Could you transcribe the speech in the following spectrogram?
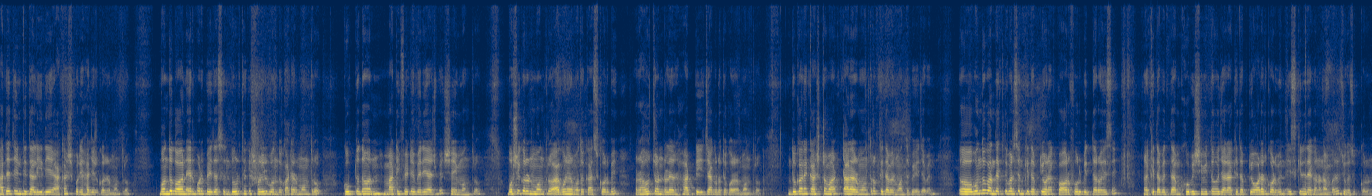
হাতে তিনটি তালি দিয়ে আকাশ পরি হাজির করার মন্ত্র। বন্ধুগণ, এরপর পেয়ে যাচ্ছেন দূর থেকে শরীর বন্ধু কাটার মন্ত্র। গুপ্তধন মাটি ফেটে বেরিয়ে আসবে সেই মন্ত্র। বশীকরণ মন্ত্র আগুনের মতো কাজ করবে, রাহুচণ্ডলের হাড্ডি জাগ্রত করার মন্ত্র। দোকানে কাস্টমার টানার মন্ত্র কিতাবের মধ্যে পেয়ে যাবেন। তো বন্ধুগণ, দেখতে পাচ্ছেন কিতাবটি অনেক পাওয়ারফুল বিদ্যা রয়েছে। কিতাবের দাম খুবই সীমিত। যারা কিতাবটি অর্ডার করবেন স্ক্রিনে দেখানো নাম্বারে যোগাযোগ করুন।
